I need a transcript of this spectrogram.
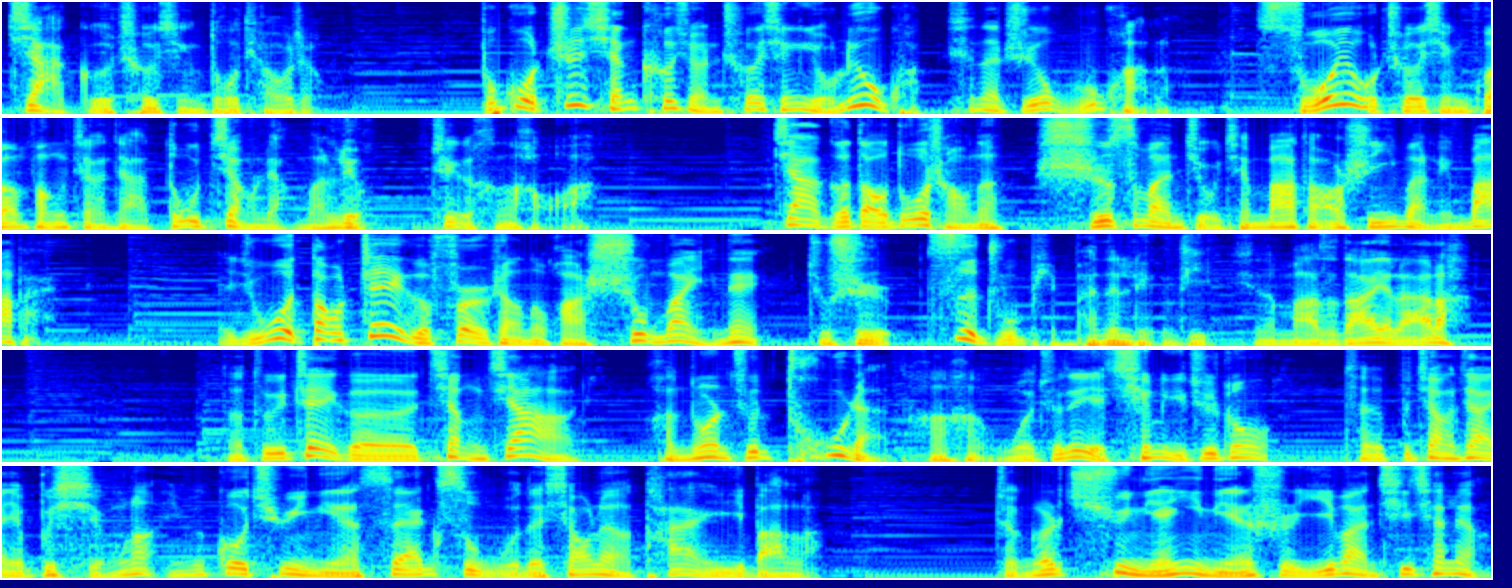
价格车型都调整。不过之前可选车型有六款，现在只有五款了，所有车型官方降价都降两万六，这个很好啊。价格到多少呢？十四万九千八到二十一万零八百。如果到这个份儿上的话，十五万以内就是自主品牌的领地。现在马自达也来了，那对于这个降价，很多人觉得突然，哈哈，我觉得也情理之中。它不降价也不行了，因为过去一年 CX 五的销量太一般了，整个去年一年是一万七千辆，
